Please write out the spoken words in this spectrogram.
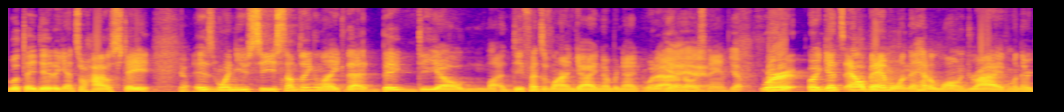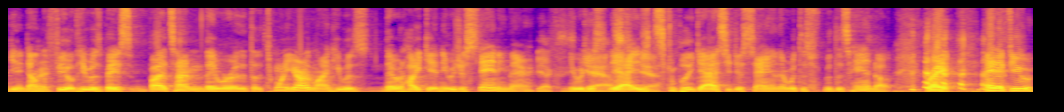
what they did against Ohio State, Yep. is when you see something like that big DL defensive line guy, number nine, what I don't know yeah, his yeah. name, Yep. where against Alabama when they had a long drive when they were getting down Right. the field, he was based by the time they were at the twenty yard line, he was they would hike it and he was just standing there. Yeah, He would he's just yeah, he's Yeah. just complete gas. He's just standing there with his with his hand up, right? and if you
